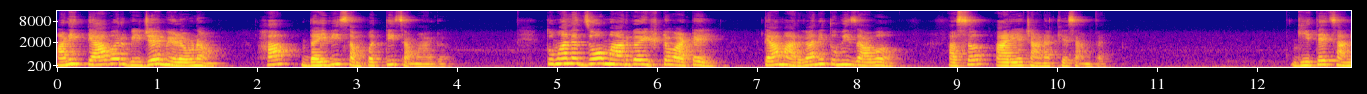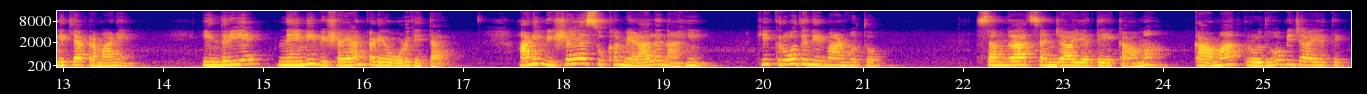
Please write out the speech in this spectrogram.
आणि त्यावर विजय मिळवणं हा दैवी संपत्तीचा मार्ग. तुम्हाला जो मार्ग इष्ट वाटेल त्या मार्गाने तुम्ही जावं असं आर्य चाणक्य सांगतात. गीतेत सांगितल्याप्रमाणे इंद्रिये नेहमी विषयांकडे ओढ घेतात. आणि विषय सुख मिळालं नाही की क्रोध निर्माण होतो. संगात संजायते काम कामात क्रोधो बिजायते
